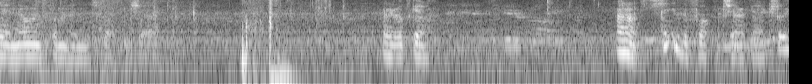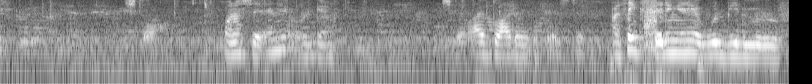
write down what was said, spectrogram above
Yeah, no one's coming in this fucking shack. Alright, let's go. I don't know, sit in the fucking shack actually. Go. Wanna sit in it or go? Go. I have glider repairs too. I think sitting in it would be the move.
